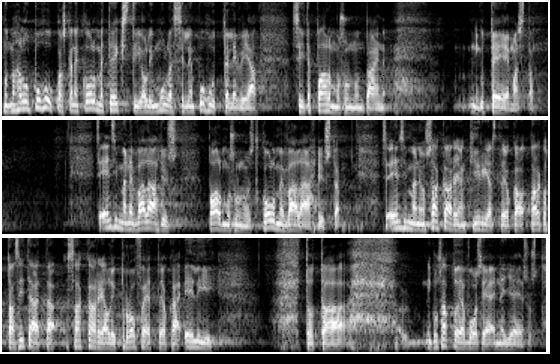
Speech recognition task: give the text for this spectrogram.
Mutta mä haluan puhua, koska ne kolme tekstiä oli mulle silleen puhuttelevia siitä palmusunnuntain niin teemasta. Se ensimmäinen välähdys palmusunnuntaista, kolme välähdystä. Se ensimmäinen on Sakarian kirjasta, joka tarkoittaa sitä, että Sakaria oli profeetta, joka eli tota, niin kuin satoja vuosia ennen Jeesusta.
